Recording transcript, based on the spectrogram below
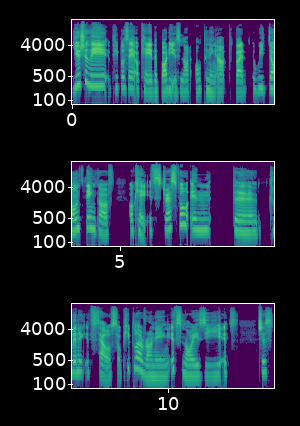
usually people say okay the body is not opening up but we don't think of okay it's stressful in the clinic itself. So people are running, it's noisy, it's just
